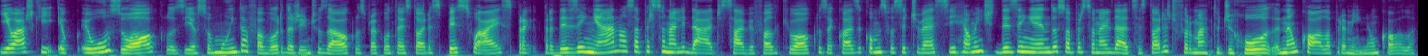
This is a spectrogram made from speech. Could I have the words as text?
E eu acho que eu, eu uso óculos e eu sou muito a favor da gente usar óculos para contar histórias pessoais, para desenhar a nossa personalidade, sabe? Eu falo que o óculos é quase como se você estivesse realmente desenhando a sua personalidade. Essa história de formato de rosto não cola para mim, não cola.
